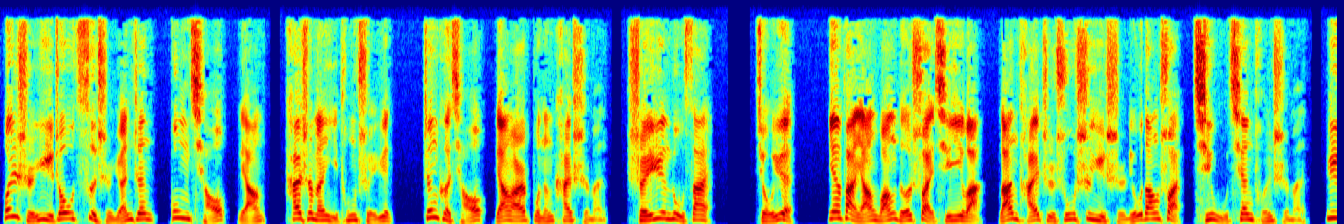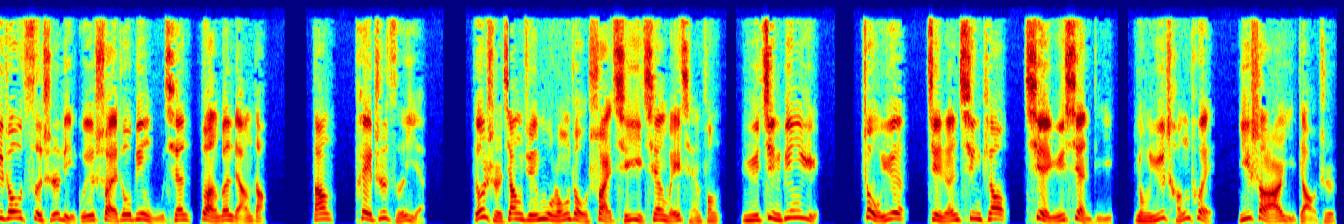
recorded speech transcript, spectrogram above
温使豫州刺史元贞攻桥梁，开石门以通水运，真克桥梁而不能开石门，水运路塞。九月，燕范阳王德率其一万，兰台治书侍御史刘当率其五千屯石门，豫州刺史李圭率州兵五千断温良道。当沛之子也。德使将军慕容胄率其一千为前锋，与进兵豫。胄曰。晋人轻飘，怯于陷敌，勇于城退，一射而已调之。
